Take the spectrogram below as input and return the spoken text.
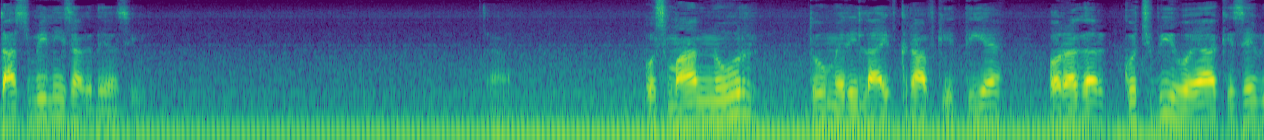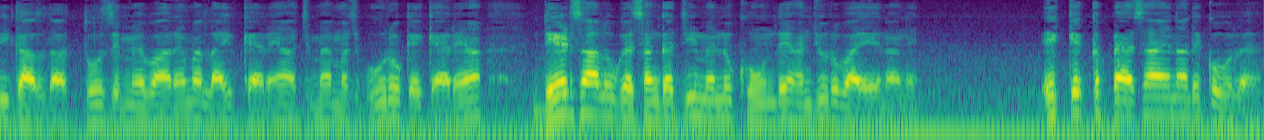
ਦੱਸ ਵੀ ਨਹੀਂ ਸਕਦੇ ਅਸੀਂ। ਉਸਮਾਨ ਨੂਰ, ਤੂੰ ਮੇਰੀ ਲਾਈਫ ਖਰਾਬ ਕੀਤੀ ਹੈ। ਔਰ ਅਗਰ ਕੁਝ ਵੀ ਹੋਇਆ, ਕਿਸੇ ਵੀ ਗੱਲ ਦਾ, ਤੂੰ ਜ਼ਿੰਮੇਵਾਰ ਹੈ, ਮੈਂ ਲਾਈਵ ਕਹਿ ਰਿਹਾ, ਅੱਜ ਮੈਂ ਮਜਬੂਰ ਹੋ ਕੇ ਕਹਿ ਰਿਹਾ, ਡੇਢ ਸਾਲ ਹੋ ਗਏ ਸੰਗਤ ਜੀ ਮੈਨੂੰ ਖੂਨ ਦੇ ਹੰਝੂ ਰਵਾਏ ਇਹਨਾਂ ਨੇ। ਇੱਕ ਇੱਕ ਪੈਸਾ ਇਹਨਾਂ ਦੇ ਕੋਲ ਹੈ।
